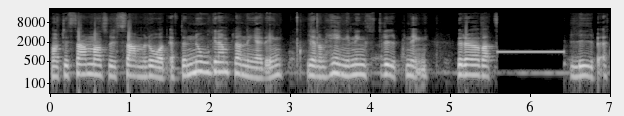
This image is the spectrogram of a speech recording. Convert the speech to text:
Har tillsammans och i samråd efter noggrann planering genom hängning, strypning berövat livet.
